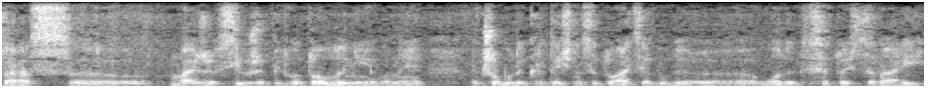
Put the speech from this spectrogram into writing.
зараз е, майже всі вже підготовлені. і Вони, якщо буде критична ситуація, буде е, вводитися той сценарій.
